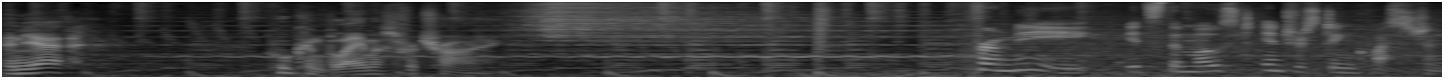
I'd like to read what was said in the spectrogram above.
And yet, who can blame us for trying? For me, it's the most interesting question.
